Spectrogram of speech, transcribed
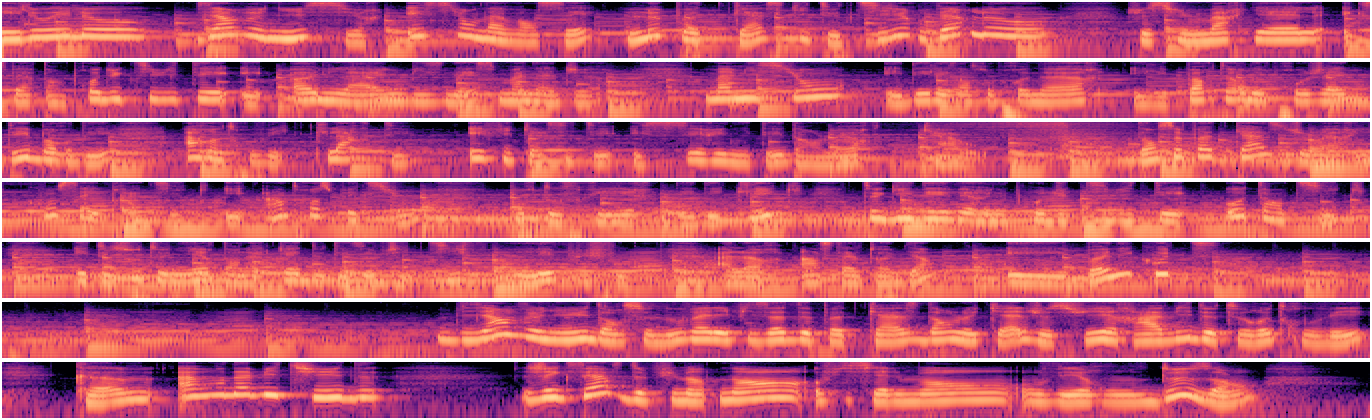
Hello hello Bienvenue sur Et si on avançait, le podcast qui te tire vers le haut. Je suis Marielle, experte en productivité et online business manager. Ma mission, aider les entrepreneurs et les porteurs de projets débordés à retrouver clarté, efficacité et sérénité dans leur chaos. Dans ce podcast, je marie conseils pratiques et introspection pour t'offrir des déclics, te guider vers une productivité authentique et te soutenir dans la quête de tes objectifs les plus fous. Alors installe-toi bien et bonne écoute Bienvenue dans ce nouvel épisode de podcast dans lequel je suis ravie de te retrouver comme à mon habitude. J'exerce depuis maintenant officiellement environ deux ans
